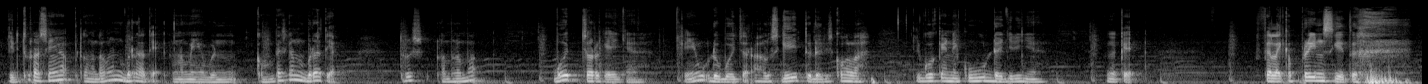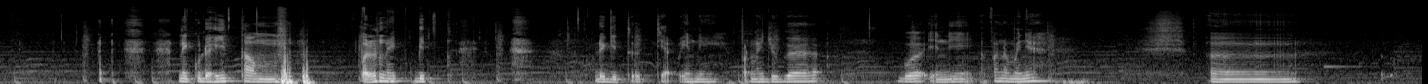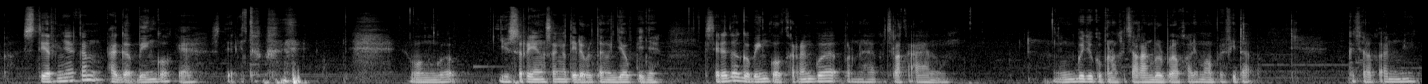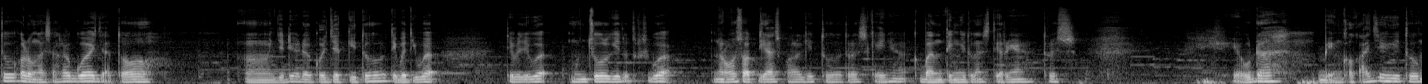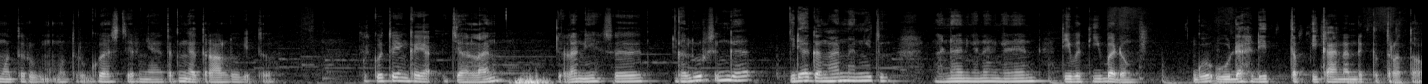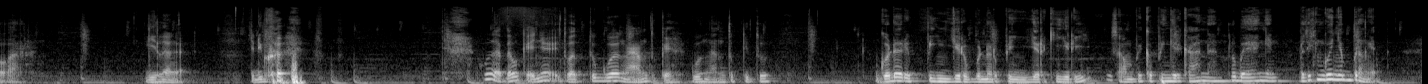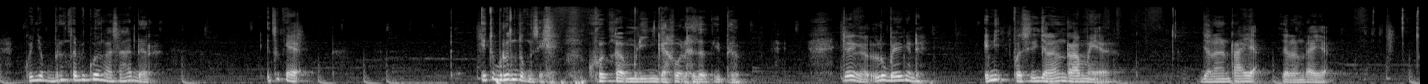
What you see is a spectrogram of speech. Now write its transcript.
Jadi tuh rasanya pertama-tama kan berat ya namanya ban kempes kan berat ya terus lama-lama bocor kayaknya. Kayaknya udah bocor halus gitu dari sekolah. Jadi gue kayak naik kuda jadinya. Nggak kayak feel like a prince gitu. Naik kuda hitam. Padahal naik beat udah gitu tiap ini. Pernah juga gue ini apa namanya uh, setirnya kan agak bengkok ya setir itu. Emang gue user yang sangat tidak bertanggung jawab kayaknya. Setir itu agak bengkok karena gue pernah kecelakaan. Ini gue juga pernah kecelakaan beberapa kali sama Pevita. Kecelakaan itu kalau nggak salah gue jatuh uh, jadi ada gojek gitu tiba-tiba tiba-tiba muncul gitu terus gue nyerosot di aspal gitu terus kayaknya kebanting gitu kan setirnya terus ya udah bengkok aja gitu motor motor gue setirnya tapi nggak terlalu gitu. Terus gue tuh yang kayak jalan jalan nih set. Gak lurus enggak. Jadi agak nganan gitu. Nganan nganan nganan. Tiba-tiba dong gue udah di tepi kanan deket trotoar. Gila nggak? Jadi gue gue nggak tahu kayaknya itu waktu gue ngantuk ya. Gue ngantuk gitu. Gue dari pinggir bener pinggir kiri sampai ke pinggir kanan. Lo bayangin berarti kan gue nyebrang ya? Gue nyebrang tapi gue nggak sadar. Itu kayak itu beruntung sih. Gue nggak meninggal pada saat itu. Gila gak? Lu bayangin deh. Ini posisi jalan rame ya. Jalan raya Jalan raya.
